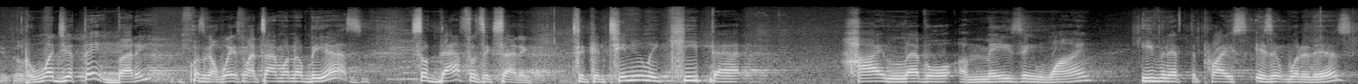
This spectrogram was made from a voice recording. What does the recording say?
What'd you think, buddy? I wasn't gonna waste my time on no BS. So that's what's exciting. To continually keep that high level, amazing wine, even if the price isn't what it is,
